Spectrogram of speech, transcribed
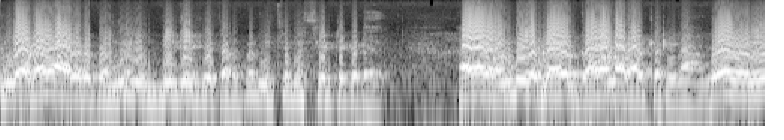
இந்த இடம் அவருக்கு வந்து பிஜேபி தரப்பில் நிச்சயமாக சீட்டு கிடையாது. அவரை வந்து எல்லாரும் கவர்னர் ஆக்கிடலாம். வேற ஒரு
